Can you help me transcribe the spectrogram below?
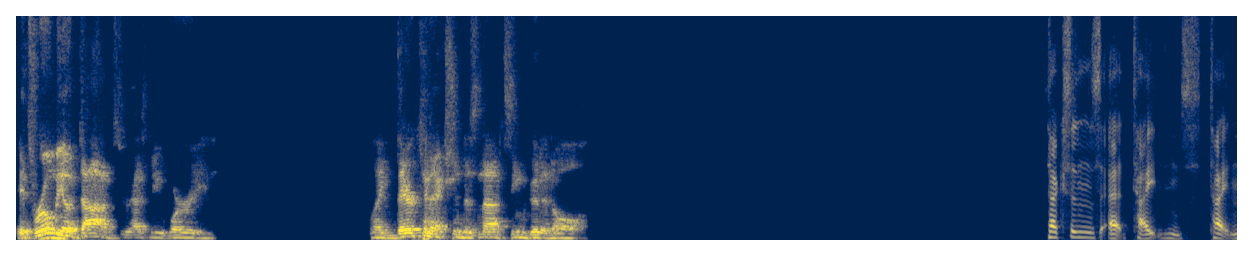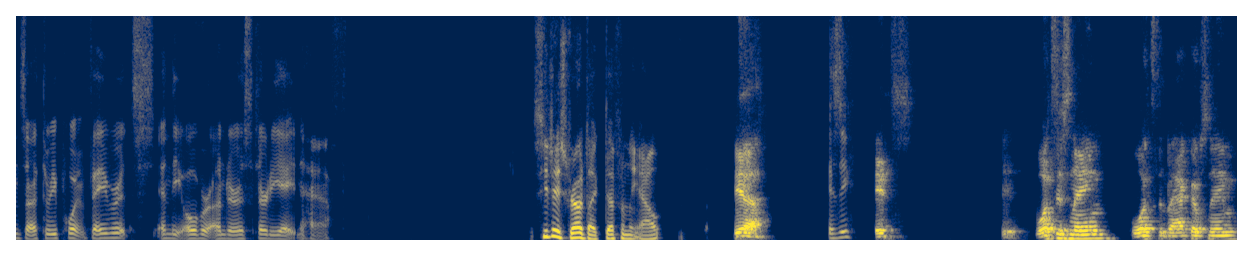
it's Romeo Doubs who has me worried. Like their connection does not seem good at all. Texans at Titans. Titans are three point favorites, and the over under is 38 and a half. CJ Stroud like definitely out. Yeah, Is he? it's it, what's his name? What's the backup's name?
